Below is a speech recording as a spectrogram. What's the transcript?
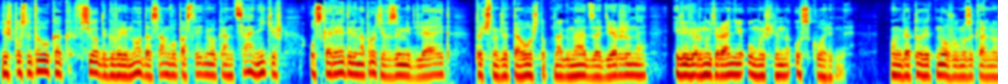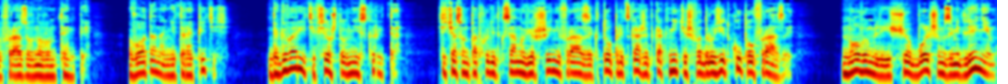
Лишь после того, как все договорено до самого последнего конца, Никиш ускоряет или, напротив, замедляет, точно для того, чтобы нагнать задержанное – или вернуть ранее умышленно ускоренное. Он готовит новую музыкальную фразу в новом темпе. Вот она, не торопитесь. Договорите все, что в ней скрыто. Сейчас он подходит к самой вершине фразы. Кто предскажет, как Никиш водрузит купол фразы? Новым ли, еще большим замедлением?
